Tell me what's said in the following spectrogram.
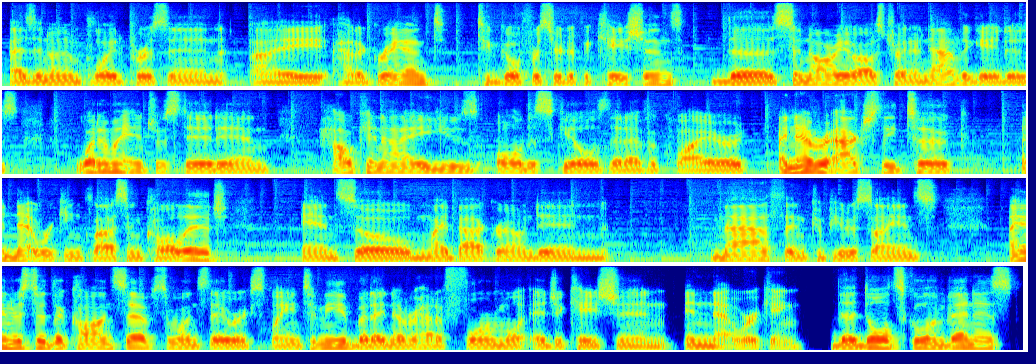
as an unemployed person, I had a grant to go for certifications. The scenario I was trying to navigate is what am I interested in? How can I use all the skills that I've acquired? I never actually took a networking class in college. And so my background in math and computer science, I understood the concepts once they were explained to me, but I never had a formal education in networking. The adult school in Venice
